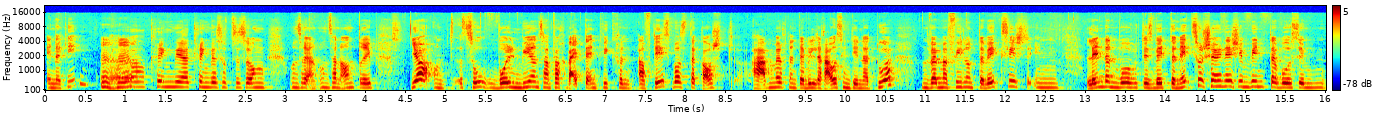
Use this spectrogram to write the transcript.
Energien, mhm. äh, kriegen, wir, kriegen wir sozusagen unsere, unseren Antrieb. Ja, und so wollen wir uns einfach weiterentwickeln auf das, was der Gast haben möchte. Und der will raus in die Natur. Und wenn man viel unterwegs ist, in Ländern, wo das Wetter nicht so schön ist im Winter, wo es im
